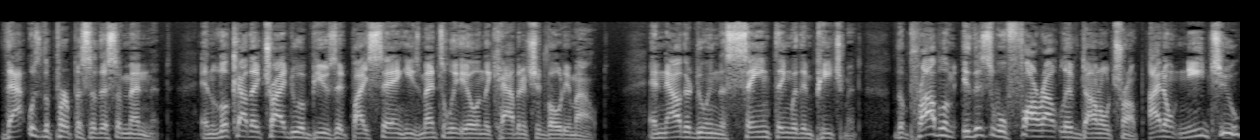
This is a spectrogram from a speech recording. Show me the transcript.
That was the purpose of this amendment. And look how they tried to abuse it by saying he's mentally ill and the cabinet should vote him out. And now they're doing the same thing with impeachment. The problem is this will far outlive Donald Trump. I don't need to,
